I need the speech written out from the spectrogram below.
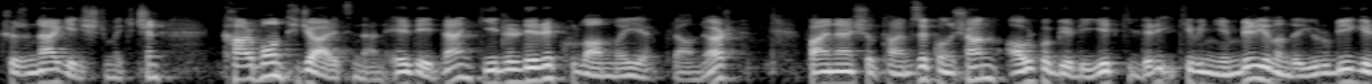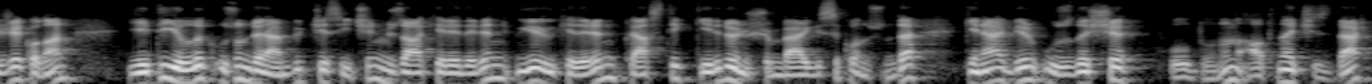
çözümler geliştirmek için karbon ticaretinden elde edilen gelirleri kullanmayı planlıyor. Financial Times'e konuşan Avrupa Birliği yetkilileri 2021 yılında yürürlüğe girecek olan 7 yıllık uzun dönem bütçesi için müzakerelerin üye ülkelerin plastik geri dönüşüm vergisi konusunda genel bir uzlaşı bulduğunun altına çizdiler.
